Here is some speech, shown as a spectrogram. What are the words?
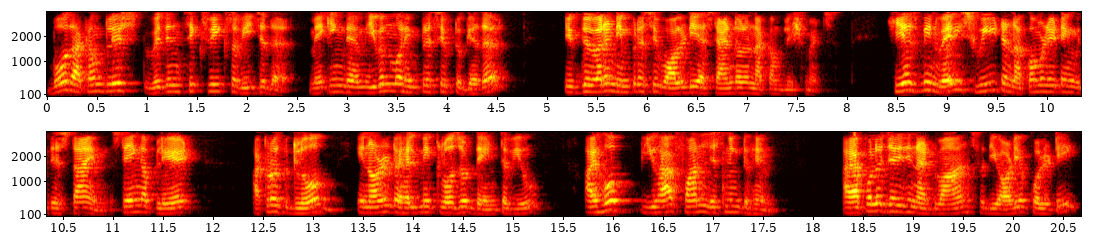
both accomplished within 6 weeks of each other, making them even more impressive together if they weren't impressive already as standalone accomplishments. He has been very sweet and accommodating with his time, staying up late across the globe in order to help me close out the interview. I hope you have fun listening to him. I apologize in advance for the audio quality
